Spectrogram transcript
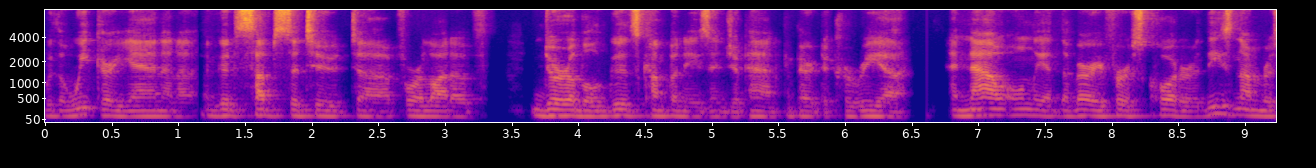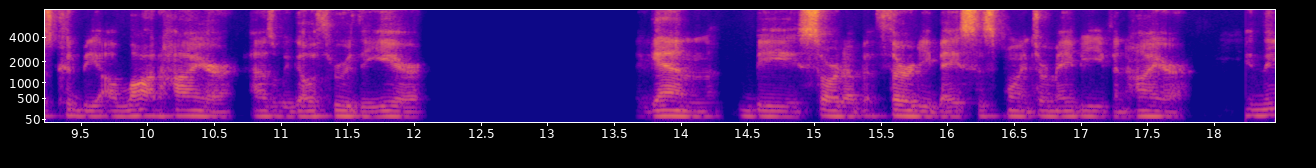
with a weaker yen and a, a good substitute uh, for a lot of durable goods companies in Japan compared to Korea. And now, only at the very first quarter, these numbers could be a lot higher as we go through the year. Again, be sort of 30 basis points or maybe even higher. In the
